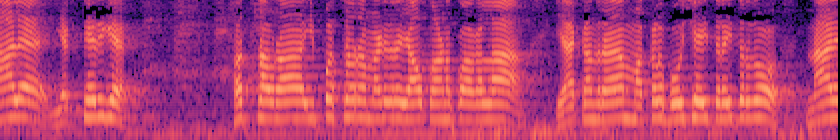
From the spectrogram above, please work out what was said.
ನಾಳೆ ಹೆಕ್ಟೇರಿಗೆ ಹತ್ತು ಸಾವಿರ, ಇಪ್ಪತ್ತು ಸಾವಿರ ಮಾಡಿದರೆ ಯಾವ ಕಾರಣಕ್ಕೂ ಆಗಲ್ಲ. ಯಾಕಂದ್ರೆ ಮಕ್ಕಳ ಭವಿಷ್ಯ ಐತೆ ರೈತರದು. ನಾಳೆ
